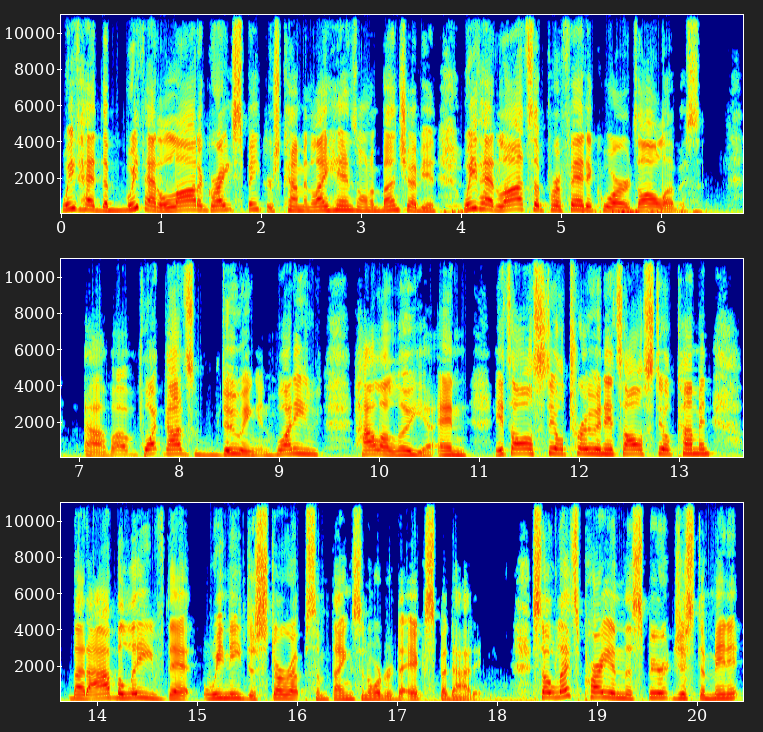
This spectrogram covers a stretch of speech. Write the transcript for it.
We've had the we've had a lot of great speakers come and lay hands on a bunch of you. We've had lots of prophetic words, all of us uh, of what God's doing and what He, hallelujah. And it's all still true and it's all still coming, but I believe that we need to stir up some things in order to expedite it. So let's pray in the Spirit just a minute,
